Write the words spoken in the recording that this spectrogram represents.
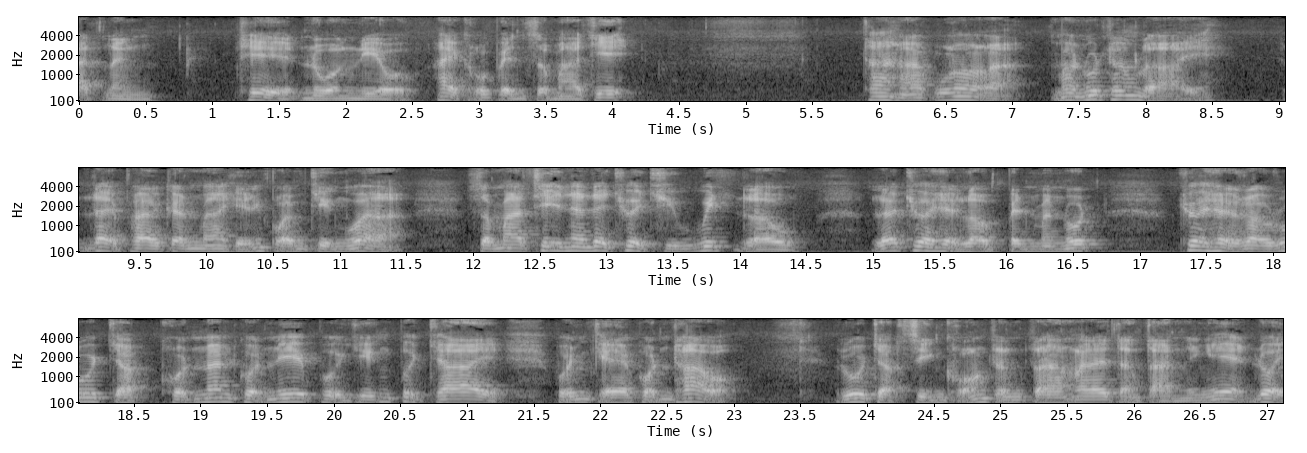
าติหนึ่งที่หน่วงเหนียวให้เขาเป็นสมาธิ ถ้าหากว่ามนุษย์ทั้งหลายได้พากันมาเห็นความจริงว่า สมาธินั้นได้ช่วยชีวิตเรา และช่วยให้เราเป็นมนุษย์ ช่วยให้เรารู้จักคนนั้นคนนี้ผู้หญิงผู้ชาย คนแก่คนเฒ่า รู้จักสิ่งของต่างๆ อะไรต่าง ๆ อย่างนี้ด้วย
